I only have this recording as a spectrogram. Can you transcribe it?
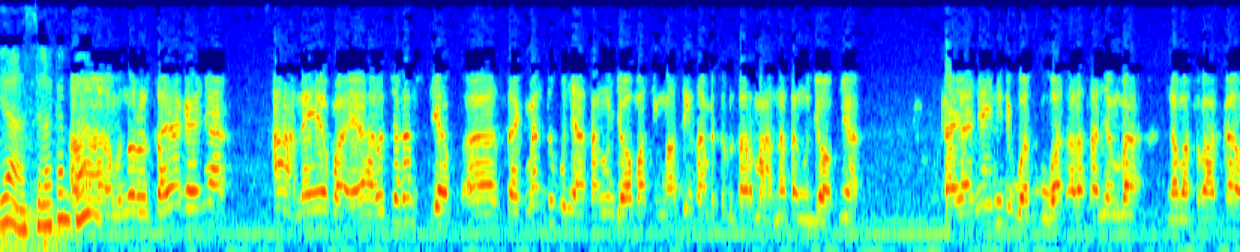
Ya, silakan Pak. Ah, menurut saya kayaknya aneh ya Pak ya. Harusnya kan setiap eh, segmen tuh punya tanggung jawab masing-masing sampai sebesar mana tanggung jawabnya. Kayaknya ini dibuat-buat alasannya Mbak. Nggak masuk akal.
